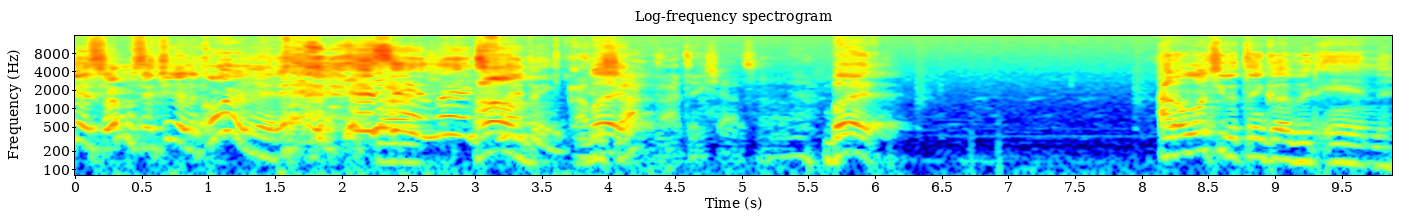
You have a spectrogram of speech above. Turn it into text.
went, sir. I'm gonna sit you in the corner a minute. It said legs Um, flipping. I'm But- a shot. I take shots. But I don't want you to think of it in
